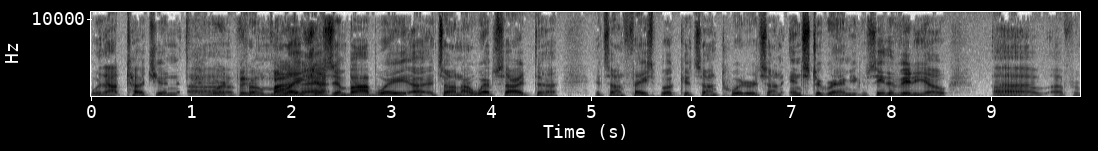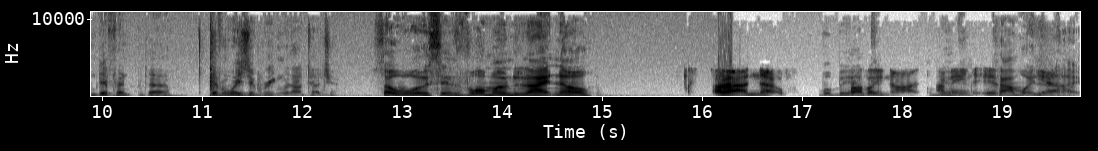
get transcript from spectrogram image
without touching. Uh, do from Malaysia. Zimbabwe. Uh, it's on our website. Uh, it's on Facebook. It's on Twitter. It's on Instagram. You can see the video uh, uh, from different uh, different ways of greeting without touching. So will we see the full moon tonight? No. Uh, no, We'll be probably in, not. we'll I mean, if Conway yeah, tonight.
